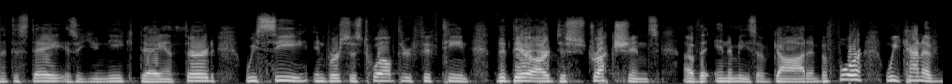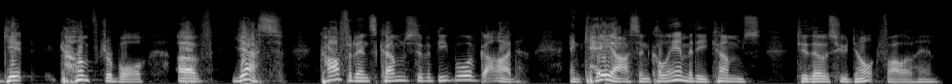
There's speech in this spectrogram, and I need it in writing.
And that this day is a unique day. And third, we see in verses 12 through 15 that there are destructions of the enemies of God. And before we kind of get comfortable of, yes, confidence comes to the people of God and chaos and calamity comes to those who don't follow him,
